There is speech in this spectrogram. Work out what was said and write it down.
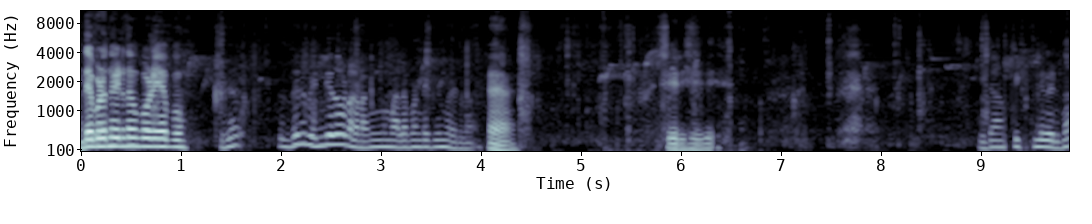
ഇതെവിടെ നിന്ന് വരുന്ന പുഴയപ്പോൾ ഇത് ഇതൊരു വലിയ തോടാണ് അങ്ങ് മലമണ്ടയ്ക്ക് നിന്ന് വരുന്നത്. ആ. ശരി ശരി. ഇതാണ് ഡിസ്ട്രിക്റ്റിൽ വരുന്ന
